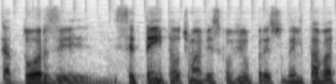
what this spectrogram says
14,70. A última vez que eu vi o preço dele estava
